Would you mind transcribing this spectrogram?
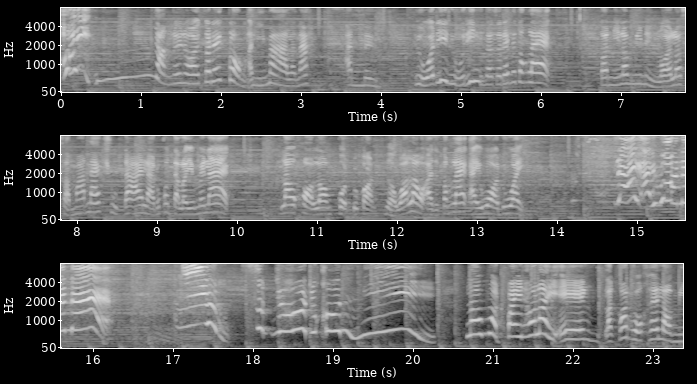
เฮ้ยอย่างน้อยๆ ก็ได้กล่องอันนี้มาแล้วนะ อันหนึ่งถือว่าดีถือว่าดีเราจะได้ไม่ต้องแลก ตอนนี้เรามี 100 เราสามารถแลกชุดได้แล้วทุกคนแต่เรายังไม่แลก เราขอลองกดดูก่อนเผื่อว่าเราอาจจะต้องแลกไอวอลด้วย ได้ไอวอลแน่ๆเยี่ยมสุดยอดทุกคนนี่ เราหมดไปเท่าไหร่เอง แล้วก็โทเค็นเรามี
